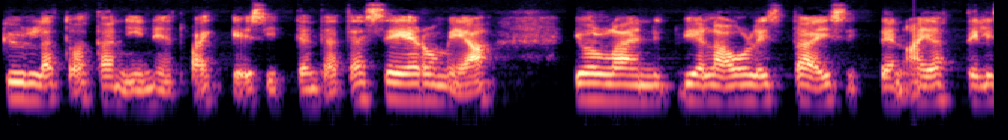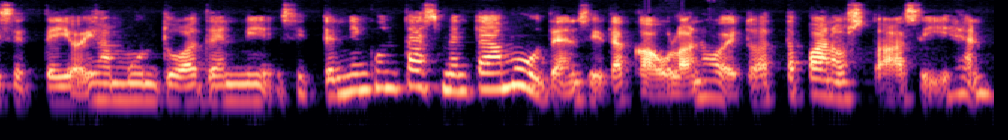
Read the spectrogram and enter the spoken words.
kyllä tota niin, että vaikkei sitten tätä seerumia jollain nyt vielä olisi tai sitten ajattelisi, että ei ole ihan mun tuote, niin sitten niin kuin täsmentää muuten sitä kaulanhoitoa, että panostaa siihen.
